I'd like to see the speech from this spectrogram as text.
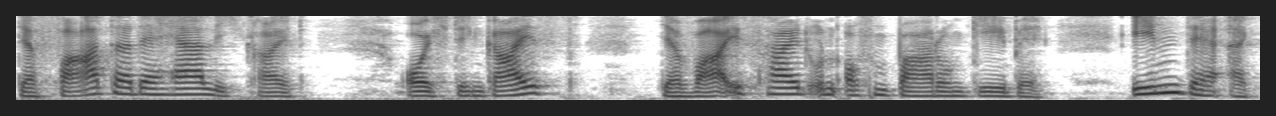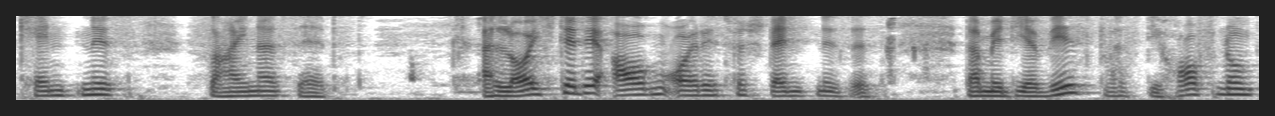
der Vater der Herrlichkeit, euch den Geist der Weisheit und Offenbarung gebe, in der Erkenntnis seiner selbst. Erleuchtete Augen eures Verständnisses, damit ihr wisst, was die Hoffnung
